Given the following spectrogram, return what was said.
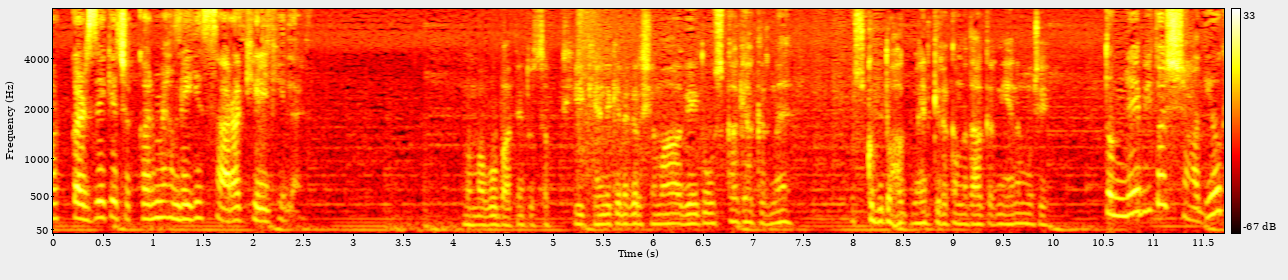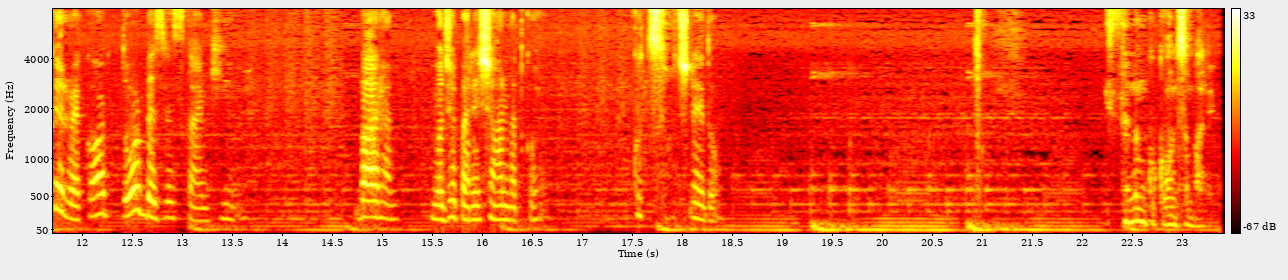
और कर्जे के चक्कर में हमने ये सारा खेल खेला है। मामा वो बातें तो सब ठीक हैं लेकिन अगर क्षमा आ गई तो उसका क्या करना है? उसको भी तो हक मेहर की रकम अदा करनी है ना मुझे। तुमने भी तो शादियों के रिकॉर्ड तोड़ बिज़नेस कायम किए हुए हैं। बहरहाल मुझे परेशान मत करो। कुछ सोचने दो। इस सनम को कौन संभालेगा?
